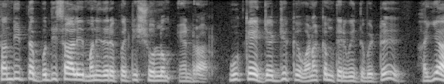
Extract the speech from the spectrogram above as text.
சந்தித்த புத்திசாலி மனிதரை பற்றி சொல்லும் என்றார். ஊகே ஜட்ஜுக்கு வணக்கம் தெரிவித்துவிட்டு ஐயா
